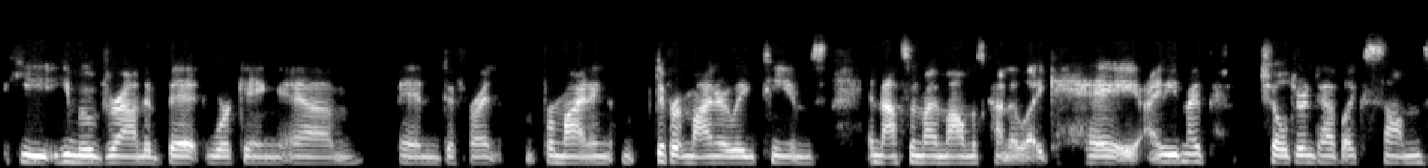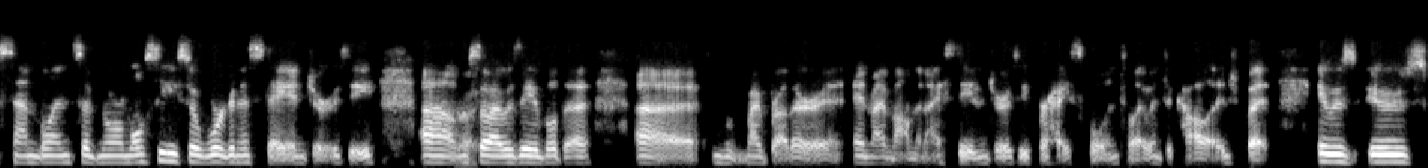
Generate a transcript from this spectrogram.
he he moved around a bit, working um, in different for mining different minor league teams. And that's when my mom was kind of like hey i need my p- children to have like some semblance of normalcy so we're going to stay in jersey. Um, right. so i was able to uh, my brother and my mom and i stayed in jersey for high school until i went to college. But it was it was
